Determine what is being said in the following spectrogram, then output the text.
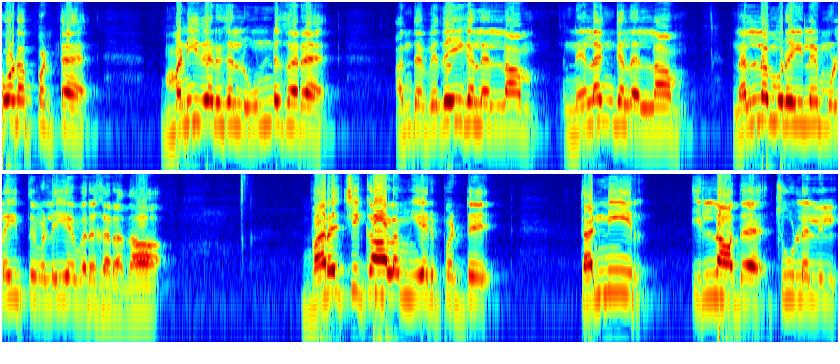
போடப்பட்ட மனிதர்கள் உண்ணுகிற அந்த விதைகள் எல்லாம் நிலங்கள் எல்லாம் நல்ல முறையில் முளைத்து வெளியே வருகிறதா? வறட்சி காலம் ஏற்பட்டு தண்ணீர் இல்லாத சூழலில்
